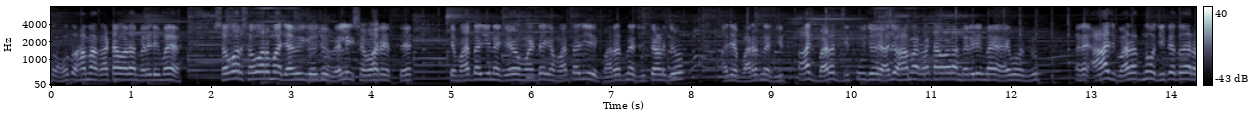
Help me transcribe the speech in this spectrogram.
તો હું તો હામા કાંઠાવાળા મેરડી મેં સવાર સવારમાં જ આવી ગયો છું. વહેલી સવારે જ તે, કે માતાજીને કહેવા માટે કે માતાજી, ભારતને જીતાડજો. આજે ભારતને જીત આજ ભારત જીતવું જોઈએ. આજે હામાં કાંઠાવાળા મેલડીમાં આવ્યો છું. અને આજ ભારત નો જીતે તો યાર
